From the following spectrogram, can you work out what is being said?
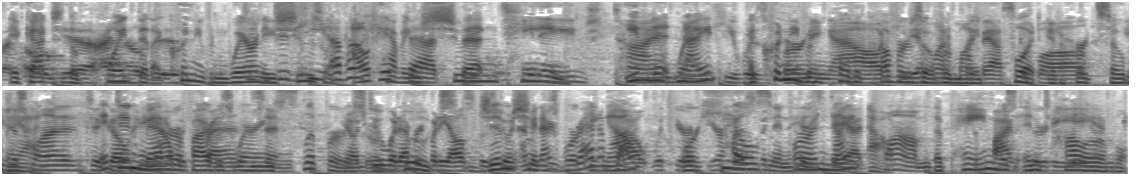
Like, it got oh, to yeah, the point that I couldn't even wear did, any did shoes without having that, shooting that teenage pain. Even at night, I couldn't even pull the covers over my foot. It hurt so bad. It didn't matter if I was wearing slippers or boots, gym shoes, working out, or heels for a night out. The pain was intolerable.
